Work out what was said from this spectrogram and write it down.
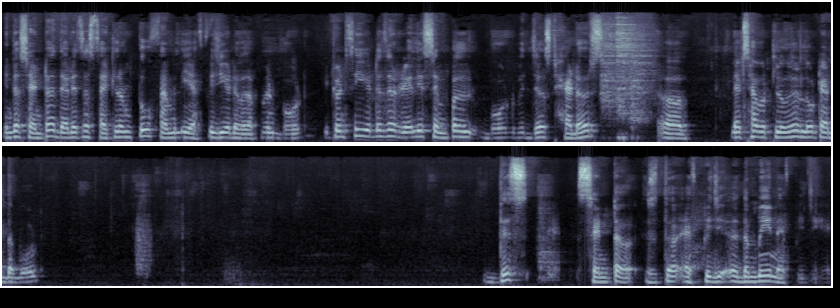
In the center, there is a Cyclone 2 family FPGA development board. You can see it is a really simple board with just headers. Uh, let's have a closer look at the board. This center is the FPGA, uh, the main FPGA.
